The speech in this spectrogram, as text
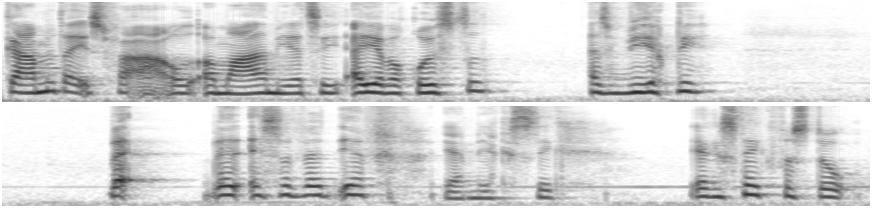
gammeldags forarvet og meget mere til, at jeg var rystet. Altså virkelig. Hvad, hvad, altså, hvad, jeg, jamen, jeg kan slet ikke, jeg kan slet ikke forstå.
